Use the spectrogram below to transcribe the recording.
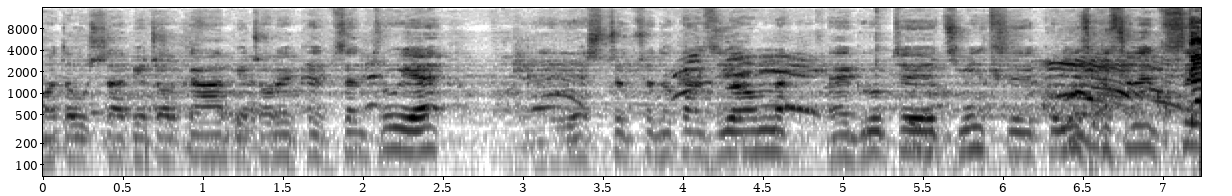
Mateusza Pieczorka. Pieczorek centruje. E, Jeszcze przed okazją e, Grut Ćmiec, Kuliński strzelec.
